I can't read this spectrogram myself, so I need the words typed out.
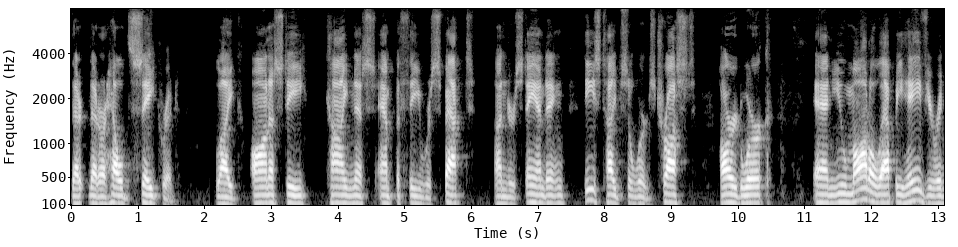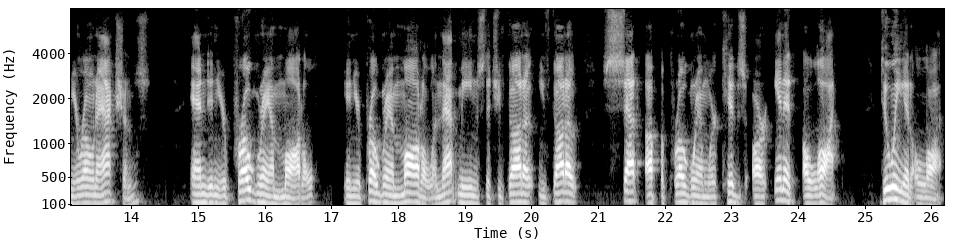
that that are held sacred like honesty kindness empathy respect understanding these types of words trust hard work. And you model that behavior in your own actions and in your program model in your program model. And that means that you've got to you've got to set up a program where kids are in it a lot doing it a lot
